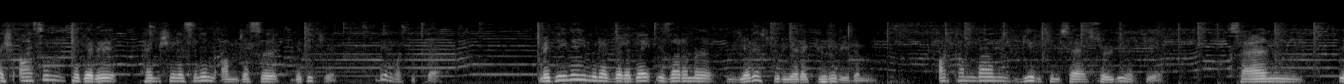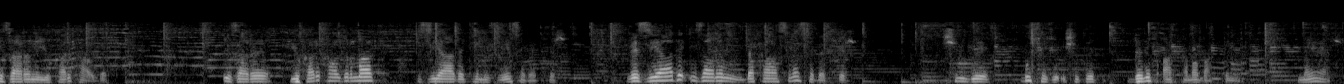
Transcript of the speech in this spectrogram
Eş'as'ın pederi hemşeresinin amcası dedi ki, bir vakitte Medine-i Münevvere'de izarımı yere sürüyerek yürür idim. Arkamdan bir kimse söylüyor ki, sen izarını yukarı kaldır. İzarı yukarı kaldırmak ziyade temizliğe sebeptir. Ve ziyade izarın bekasına sebeptir. şimdi bu sözü işitip dönüp arkama baktım. Meğer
